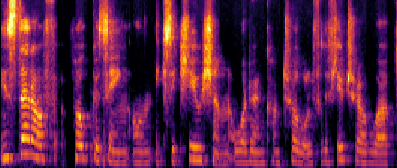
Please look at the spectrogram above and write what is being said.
Instead of focusing on execution, order and control for the future of work,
